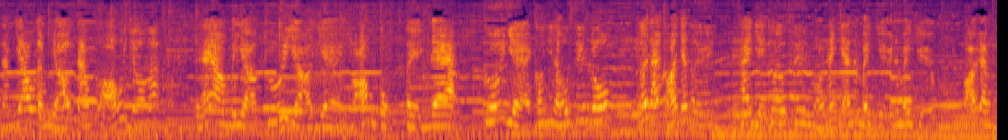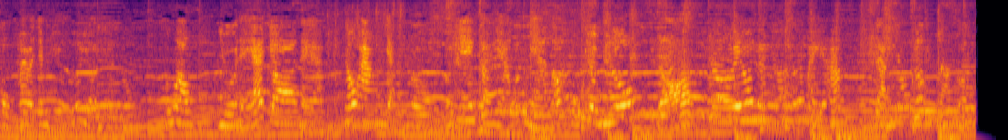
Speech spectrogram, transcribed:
làm dâu làm vợ nào khổ hết trơn á. Thấy không? Bây giờ cưới vợ về bỏ một cục tiền ra cưới về coi như là ưu tiên luôn. Tới tháng khỏi trả tiền. Thay vì ưu tiên mỗi tháng trả năm bảy triệu năm bảy triệu. Bỏ ra cục hai ba trăm triệu cưới vợ về luôn. Đúng không? Vừa đẻ cho nè nấu ăn giặt đồ rửa chén cho nhà quét nhà đó cũng dùm luôn. Đó. Trời ơi trời ơi mày hả? Làm dâu rất là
